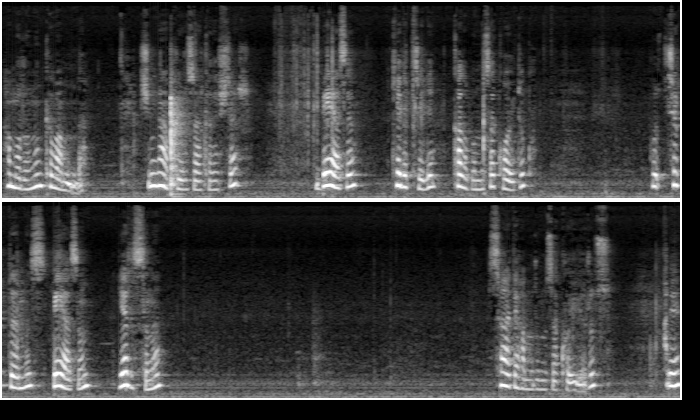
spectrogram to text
hamurunun kıvamında. Şimdi ne yapıyoruz arkadaşlar? Beyazı kelepçeli kalıbımıza koyduk. Bu çırptığımız beyazın yarısını sade hamurumuza koyuyoruz ve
